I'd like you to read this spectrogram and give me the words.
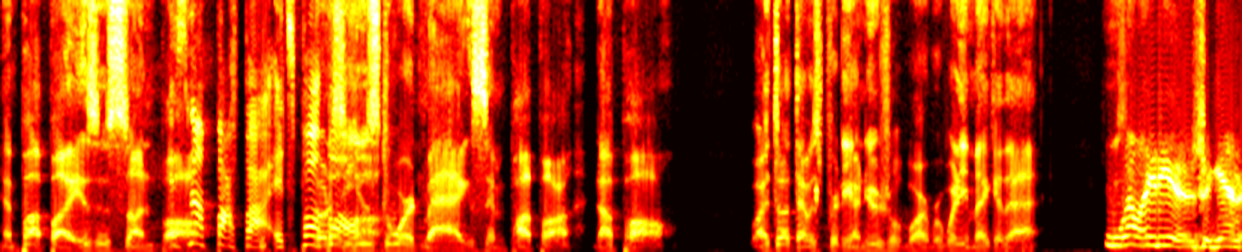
and Papa is his son, Paul. It's not Papa, it's Papa. Notice he used the word Mags and Papa, not Paul. Well, I thought that was pretty unusual, Barbara. What do you make of that? Well, it is. Again,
